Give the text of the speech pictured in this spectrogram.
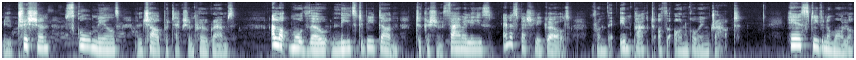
nutrition, school meals, and child protection programs. A lot more, though, needs to be done to cushion families, and especially girls, from the impact of the ongoing drought. Here's Stephen Omolo,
